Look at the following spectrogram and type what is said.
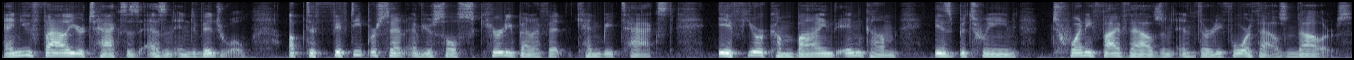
and you file your taxes as an individual, up to 50% of your Social Security benefit can be taxed if your combined income is between $25,000 and $34,000.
